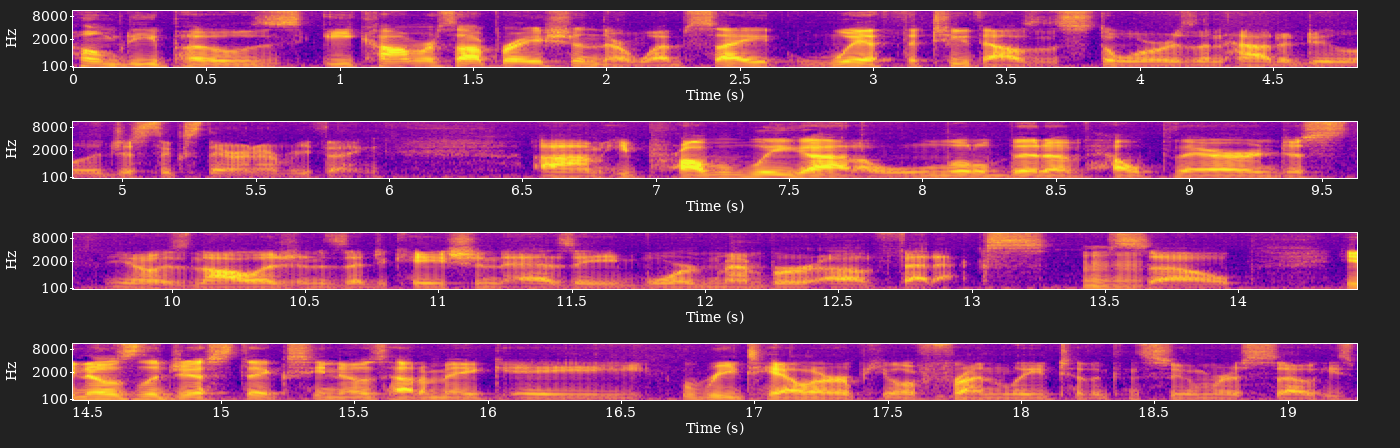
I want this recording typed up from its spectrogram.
Home Depot's e-commerce operation, their website, with the 2,000 stores and how to do the logistics there and everything. Um, he probably got a little bit of help there and just you know his knowledge and his education as a board member of FedEx. Mm-hmm. So he knows logistics. He knows how to make a retailer appeal friendly to the consumers. So he's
